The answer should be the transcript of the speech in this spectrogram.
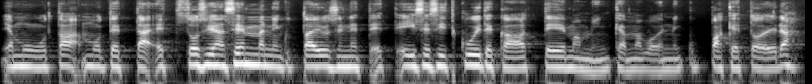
ja muuta, mutta että, että tosiaan sen mä niin kuin tajusin, että, että ei se sitten kuitenkaan ole teema, minkä mä voin niin kuin paketoida –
